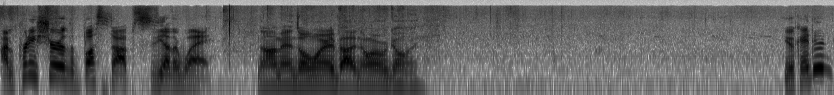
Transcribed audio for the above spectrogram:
I'm pretty sure the bus stop's the other way. Nah, man, don't worry about it. Know where we're going. You okay, dude?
